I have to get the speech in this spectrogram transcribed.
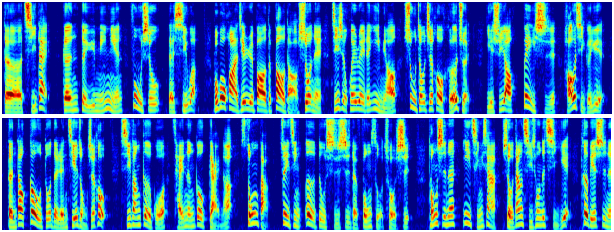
的期待跟对于明年复苏的希望。不过，《华尔街日报》的报道说呢，即使辉瑞的疫苗数周之后核准，也需要费时好几个月，等到够多的人接种之后，西方各国才能够改呢松绑最近二度实施的封锁措施。同时呢，疫情下首当其冲的企业，特别是呢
